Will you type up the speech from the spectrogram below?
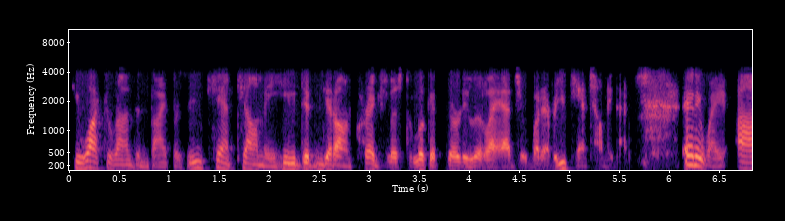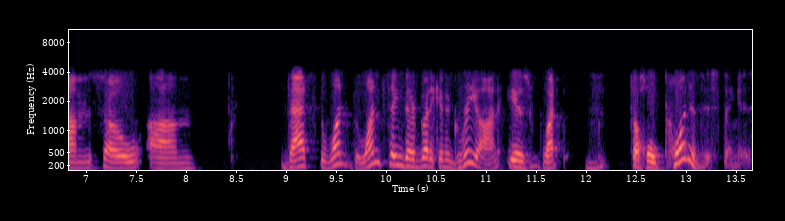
he walked around in diapers. You can't tell me he didn't get on Craigslist to look at dirty little ads or whatever. You can't tell me that. Anyway, um, so um, that's the one. The one thing that everybody can agree on is what the whole point of this thing is.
